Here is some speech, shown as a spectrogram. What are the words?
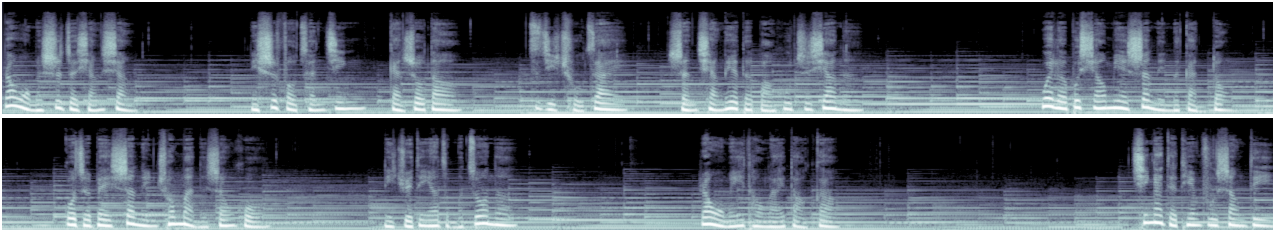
让我们试着想想，你是否曾经感受到自己处在神强烈的保护之下呢？为了不消灭圣灵的感动，过着被圣灵充满的生活，你决定要怎么做呢？让我们一同来祷告。亲爱的天父上帝，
